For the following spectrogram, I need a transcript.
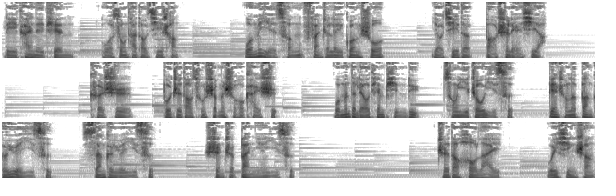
离开那天，我送他到机场，我们也曾泛着泪光说：“要记得保持联系啊。”可是，不知道从什么时候开始，我们的聊天频率从一周一次，变成了半个月一次。三个月一次，甚至半年一次，直到后来，微信上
